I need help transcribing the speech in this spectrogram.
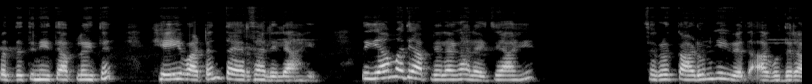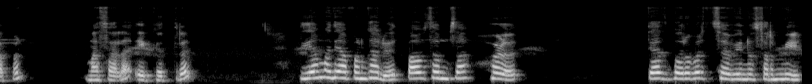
पद्धतीने इथे आपलं इथे हेही वाटण तयार झालेले आहे. तर यामध्ये आपल्याला घालायचे आहे सगळं काढून घेऊयात अगोदर आपण मसाला एकत्र. यामध्ये आपण घालूयात पाव चमचा हळद त्याचबरोबर चवीनुसार मीठ.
